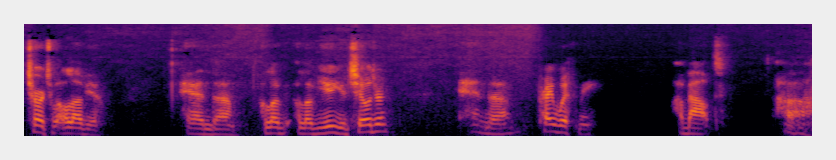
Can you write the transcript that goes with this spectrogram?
Church, well, I love you. And um, I, love, I love you, your children. And uh, pray with me about. Uh,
